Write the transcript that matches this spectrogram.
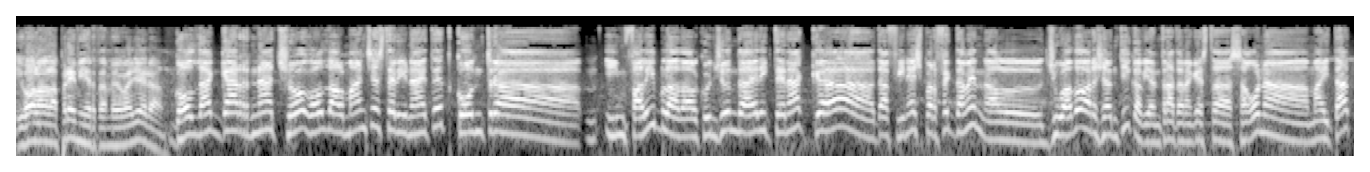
I gol a la Premier també, Ballera. Gol de Garnacho, gol del Manchester United contra infal·lible del conjunt d'Eric Tenac que defineix perfectament el jugador argentí que havia entrat en aquesta segona meitat.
